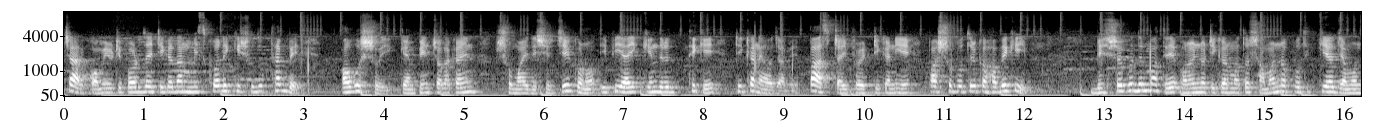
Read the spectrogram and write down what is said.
চার, কমিউনিটি পর্যায়ে টিকাদান মিস করলে কি সুযোগ থাকবে? অবশ্যই, ক্যাম্পেইন চলাকালীন সময় দেশের যে কোনো ইপিআই কেন্দ্র থেকে টিকা নেওয়া যাবে। পাঁচ, টাইফয়েড টিকা নিয়ে পার্শ্ব হবে কি? বিশেষজ্ঞদের মতে অন্যান্য টিকার মতো সামান্য প্রতিক্রিয়া যেমন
